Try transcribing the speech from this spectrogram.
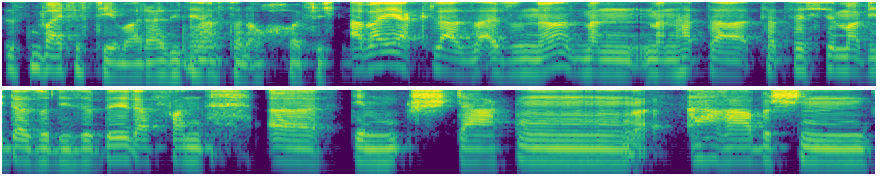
ist ein weites Thema da sieht man ja. das dann auch häufig. Aber ja klar also ne man man hat da tatsächlich immer wieder so diese Bilder von äh, dem starken arabischen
